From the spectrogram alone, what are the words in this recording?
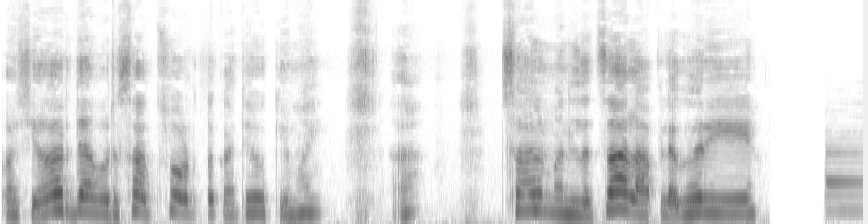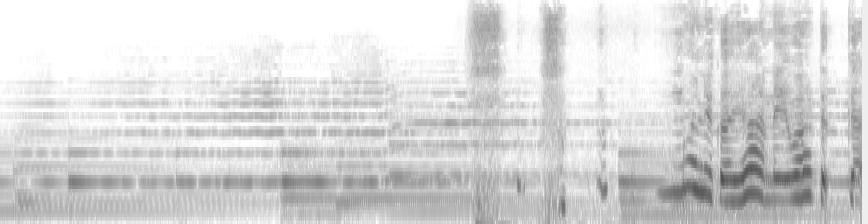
अशी अर्ध्यावर साथ सोडतं का देव की माई? हा चाल म्हणलं चाल आपल्या घरी. मला काही हा नाही वाटत का?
